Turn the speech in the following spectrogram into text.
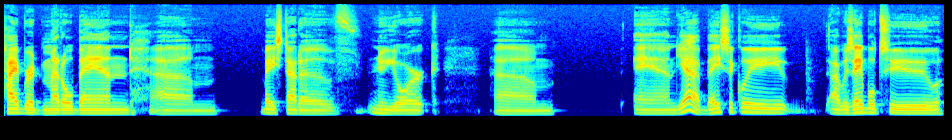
hybrid metal band um, based out of New York. Um, and yeah, basically, I was able to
